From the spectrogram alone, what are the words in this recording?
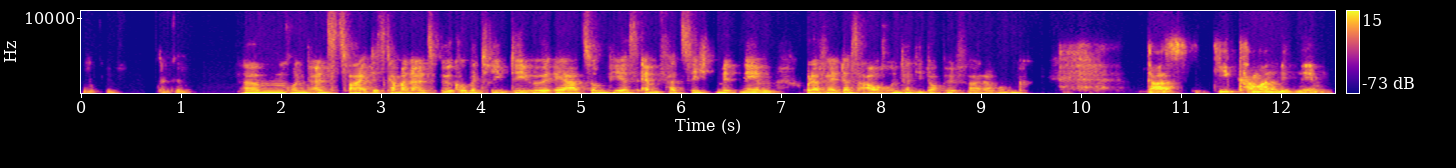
Okay, danke. Ähm, und als zweites kann man als Ökobetrieb die ÖR zum PSM-Verzicht mitnehmen oder fällt das auch unter die Doppelförderung? Das, die kann man mitnehmen,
